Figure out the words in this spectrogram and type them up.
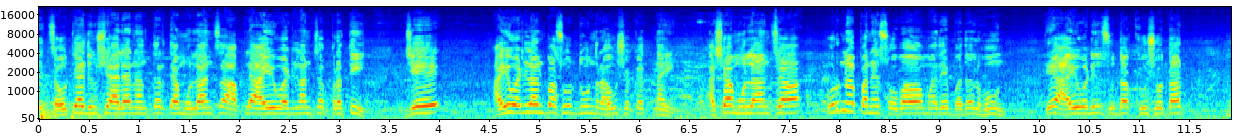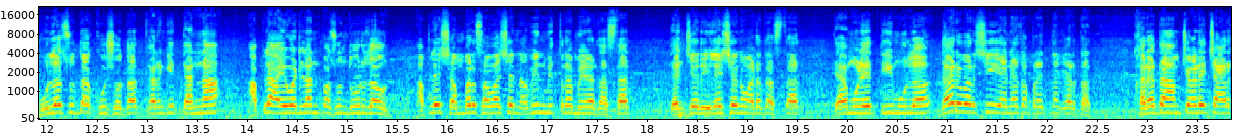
ते चौथ्या दिवशी आल्यानंतर त्या मुलांचं आपल्या आईवडिलांचं प्रती जे आईवडिलांपासून दूर राहू शकत नाही अशा मुलांचा पूर्णपणे स्वभावामध्ये बदल होऊन ते आईवडीलसुद्धा खुश होतात मुलंसुद्धा खुश होतात कारण की त्यांना आपल्या आईवडिलांपासून दूर जाऊन आपले शंभर सव्वाशे नवीन मित्र मिळत असतात त्यांचे रिलेशन वाढत असतात त्यामुळे ती मुलं दरवर्षी येण्याचा प्रयत्न करतात. खरं तर आमच्याकडे चार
